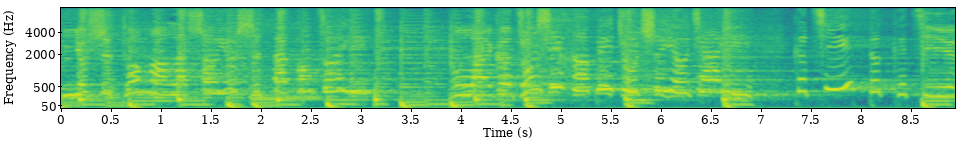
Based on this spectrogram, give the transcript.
有时脱毛拉手，有时打工作揖。来个中西何必，主持有加一，客气多客气，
